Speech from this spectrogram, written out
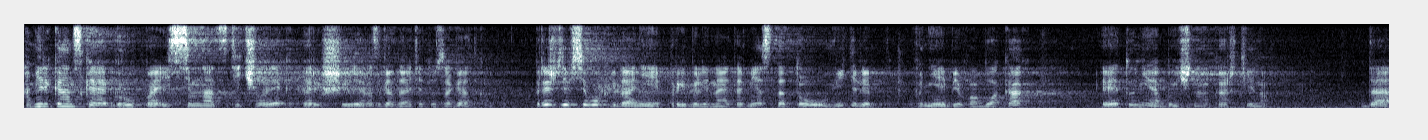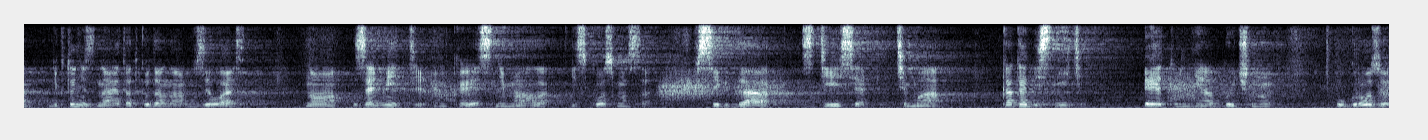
Американская группа из 17 человек решили разгадать эту загадку. Прежде всего, когда они прибыли на это место, то увидели в небе в облаках эту необычную картину. Да, никто не знает, откуда она взялась, но заметьте, МКС снимала из космоса. Всегда здесь тьма. Как объяснить эту необычную угрозу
